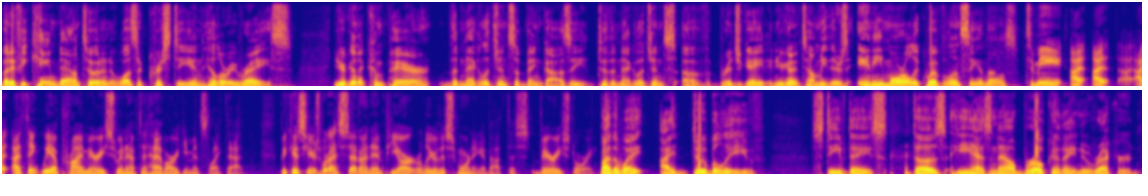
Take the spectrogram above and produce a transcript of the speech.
But if he came down to it and it was a Christie and Hillary race, you're going to compare the negligence of Benghazi to the negligence of Bridgegate, and you're going to tell me there's any moral equivalency in those? To me, I, I, I think we have primaries, so we don't have to have arguments like that. Because here's what I said on NPR earlier this morning about this very story. By the way, I do believe Steve Deace does. he has now broken a new record.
